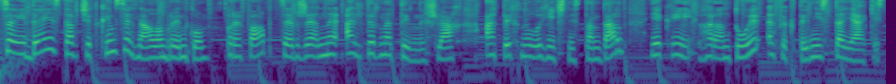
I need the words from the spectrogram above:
Цей день став чітким сигналом ринку. Префаб це вже не альтернативний шлях, а технологічний стандарт, який гарантує ефективність та якість.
